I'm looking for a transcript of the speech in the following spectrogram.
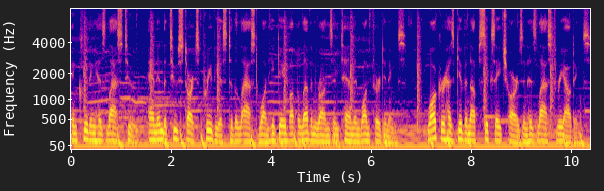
including his last 2, and in the 2 starts previous to the last one he gave up 11 runs in 10 and 1 3rd innings. Walker has given up 6 HRs in his last 3 outings.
